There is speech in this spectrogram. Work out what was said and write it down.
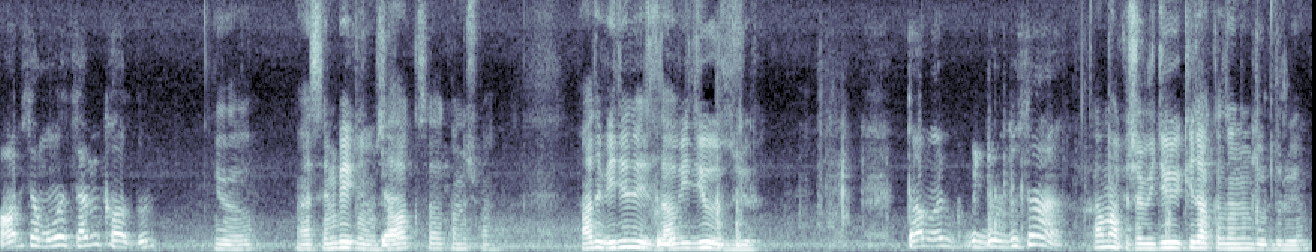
Abi sen bunları sen mi kazdın? Yo. Ben seni bekliyorum. Gel. Salak salak konuşma. Hadi videodayız daha video uzuyor. Tamam bir durdursana. Tamam arkadaşlar videoyu 2 dakikalığını durduruyorum.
